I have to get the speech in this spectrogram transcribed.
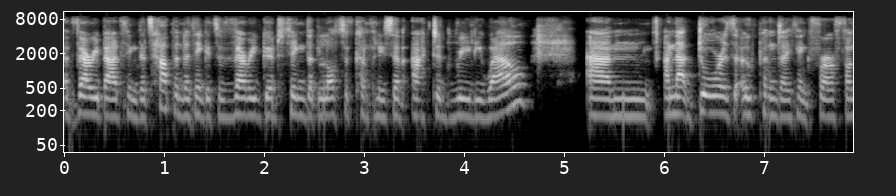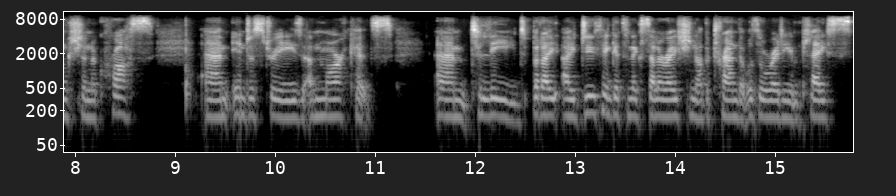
a very bad thing that's happened. I think it's a very good thing that lots of companies have acted really well, um, and that door is opened. I think for our function across um, industries and markets um, to lead. But I, I do think it's an acceleration of a trend that was already in place,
